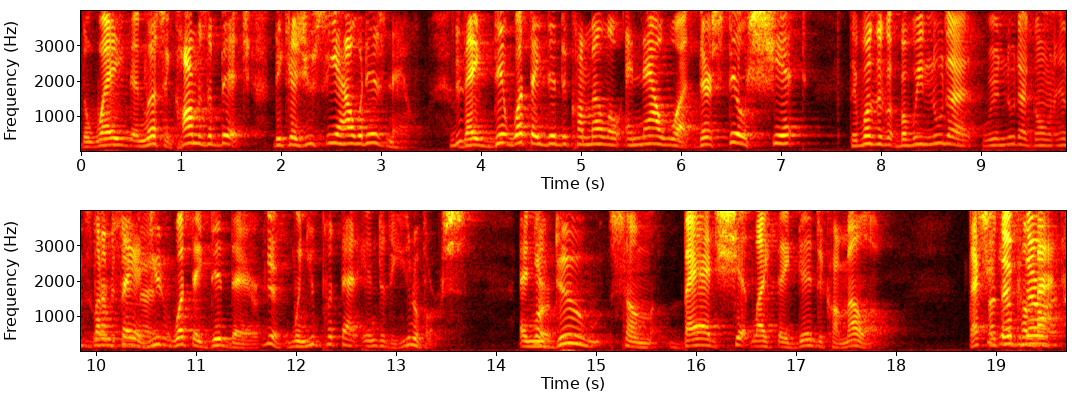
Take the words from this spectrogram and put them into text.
The way and listen, karma's a bitch because you see how it is now. They did what they did to Carmelo, and now what? They're still shit. It wasn't good, but we knew that. We knew that going into. But I'm saying that- you what they did there. Yeah. When you put that into the universe, and you do some bad shit like they did to Carmelo, that Uh, shit they, gonna come they back. Were,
